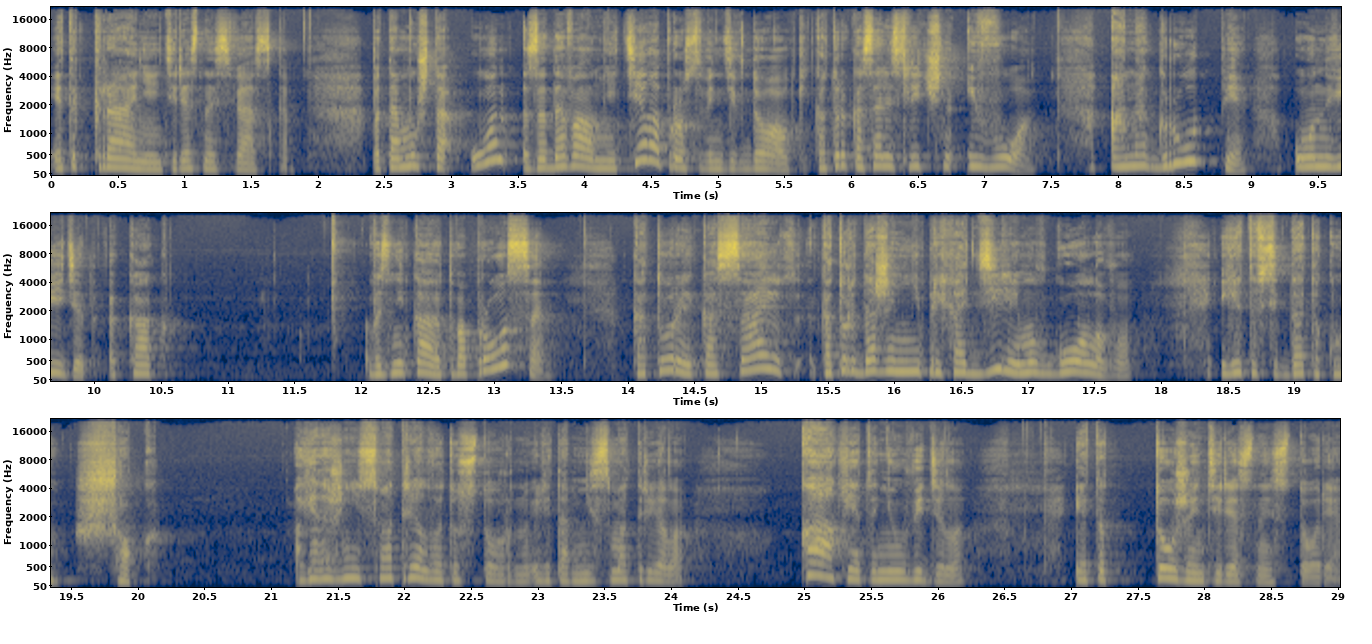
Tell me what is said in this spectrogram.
Это крайне интересная связка. Потому что он задавал мне те вопросы в индивидуалке, которые касались лично его. А на группе он видит, как возникают вопросы – которые касаются, которые даже не приходили ему в голову. И это всегда такой шок. А я даже не смотрела в эту сторону или там не смотрела. Как я это не увидела? Это тоже интересная история.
